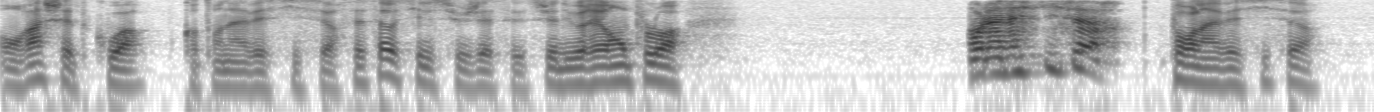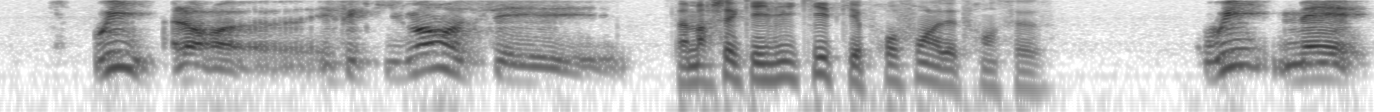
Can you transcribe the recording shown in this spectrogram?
on rachète quoi quand on est investisseur? C'est ça aussi le sujet, c'est le sujet du réemploi. Pour l'investisseur? Pour l'investisseur. Oui, alors euh, effectivement, c'est... C'est un marché qui est liquide, qui est profond, la dette française. Oui, mais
